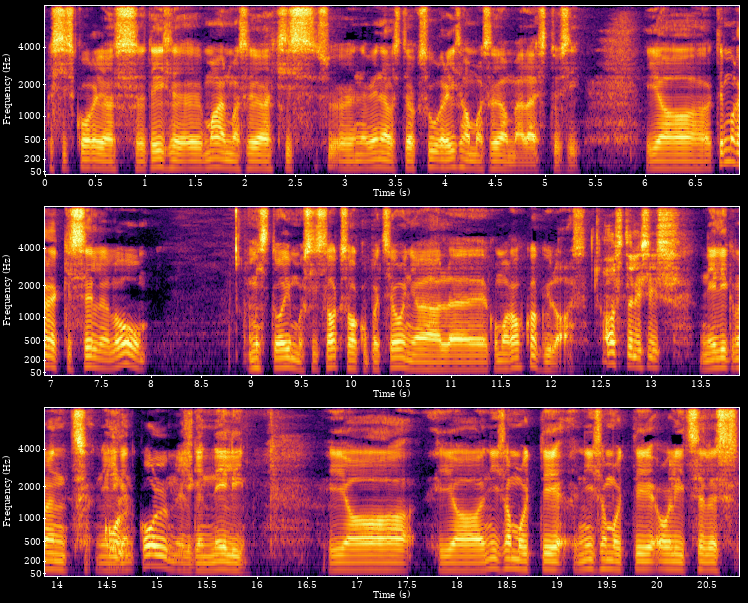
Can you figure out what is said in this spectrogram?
kes siis korjas teise maailmasõja ehk siis venelaste jaoks suure Isamaasõja mälestusi. ja tema rääkis selle loo, mis toimus siis Saksa okupatsiooni ajal Komarovka külas. aasta oli siis? nelikümmend, nelikümmend kolm, nelikümmend neli ja, ja niisamuti, niisamuti olid selles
